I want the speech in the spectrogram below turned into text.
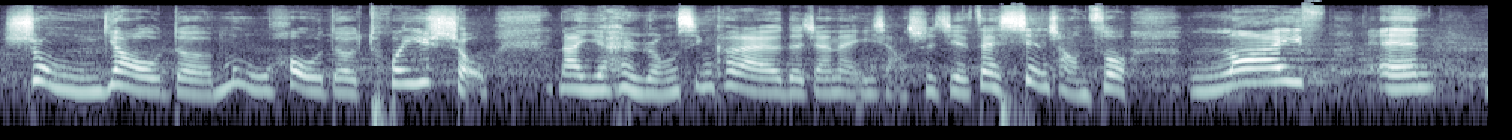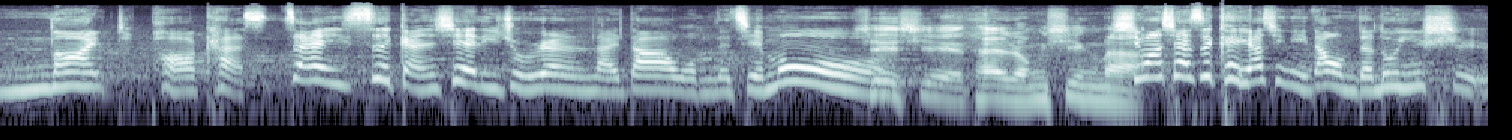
重要的幕后的推手，那也很荣幸克莱尔的展览影响世界在现场做 live and night podcast。再一次感谢李主任来到我们的节目，谢谢，太荣幸了。希望下次可以邀请你到我们的录音室。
